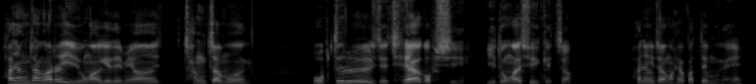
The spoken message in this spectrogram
환영 장화를 이용하게 되면 장점은 몹들을 이제 제약 없이 이동할 수 있겠죠. 환영 장화 효과 때문에.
